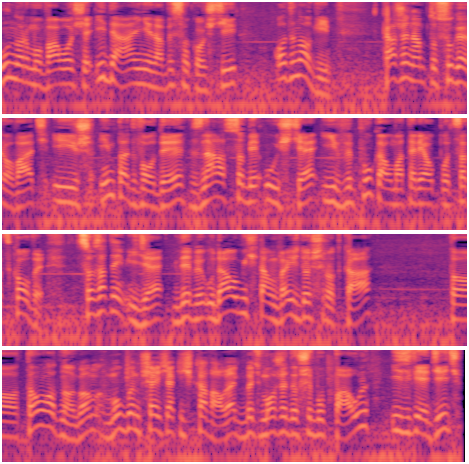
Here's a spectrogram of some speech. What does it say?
unormowało się idealnie na wysokości od nogi. Każe nam to sugerować, iż impet wody znalazł sobie ujście i wypłukał materiał podsadzkowy. Co za tym idzie, gdyby udało mi się tam wejść do środka, to tą odnogą mógłbym przejść jakiś kawałek, być może do szybu Paul i zwiedzić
